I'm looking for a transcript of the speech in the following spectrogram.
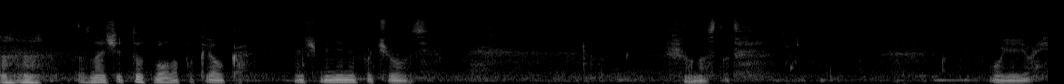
Ага, то значить тут була покльовка. Значить мені не почулося. Що у нас тут? Ой-ой-ой.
